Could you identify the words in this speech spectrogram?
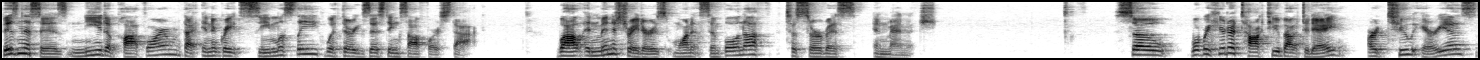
Businesses need a platform that integrates seamlessly with their existing software stack while administrators want it simple enough to service and manage. So, what we're here to talk to you about today are two areas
